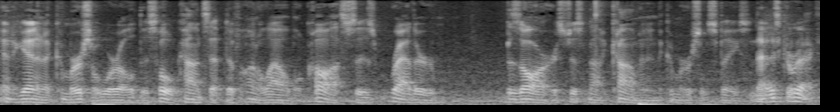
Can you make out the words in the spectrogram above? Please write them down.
And again, in a commercial world, this whole concept of unallowable costs is rather bizarre. It's just not common in the commercial space. That is correct.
